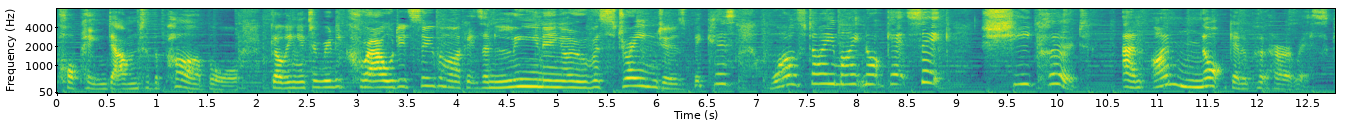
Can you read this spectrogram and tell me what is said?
popping down to the pub or going into really crowded supermarkets and leaning over strangers because whilst I might not get sick, she could. And I'm not going to put her at risk.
